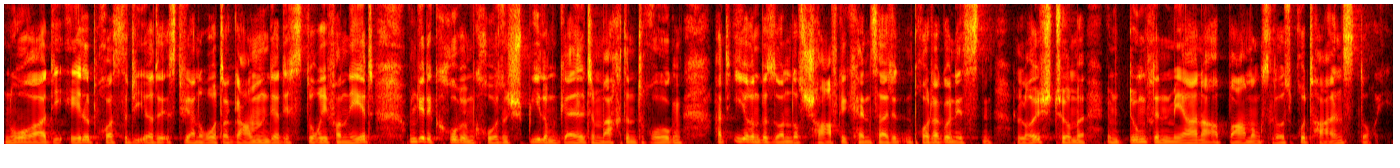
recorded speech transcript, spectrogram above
Nora, die Edelprostituierte, ist wie ein roter Garn, der die Story vernäht und jede Gruppe im großen Spiel um Geld, Macht und Drogen hat ihren besonders scharf gekennzeichneten Protagonisten, Leuchttürme im dunklen Meer einer erbarmungslos brutalen Story.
